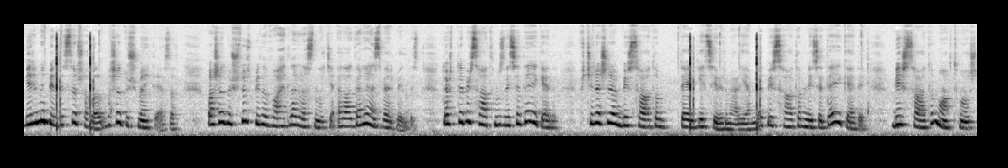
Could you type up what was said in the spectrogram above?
Birini bildirsə uşaqlar, başa düşməkdir əsas. Başa düşdünüz, bir də vahidlər arasındakı əlaqəni əzbər bildiniz. 4də 1 saatımız neçə dəqiqədir? Fikirləşirəm 1 saatım dəqiqəyə çevirməliyəm də. 1 saatım neçə dəqiqədir? 1 saatım 60.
